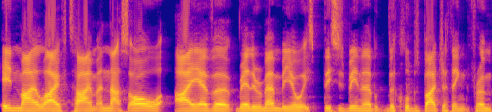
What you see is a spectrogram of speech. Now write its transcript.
in my lifetime, and that's all I ever really remember. You know, this has been the, the club's badge, I think, from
